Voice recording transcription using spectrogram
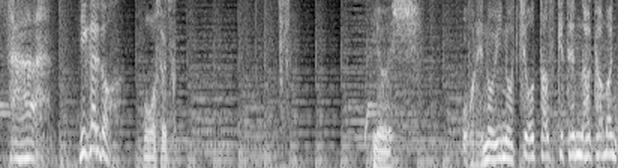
さあ、リカルド。仰せつよし俺の命を助けて仲間に。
